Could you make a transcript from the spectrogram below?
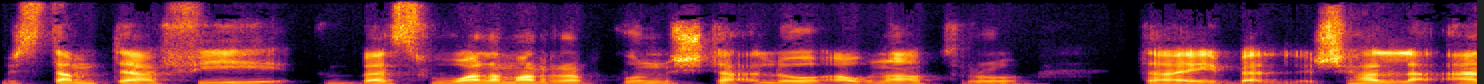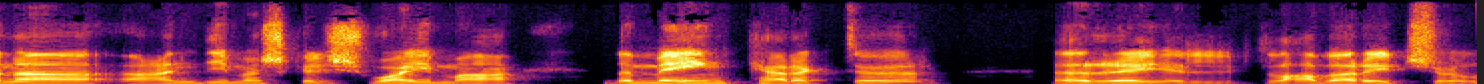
بستمتع فيه. بس ولا مرة بكون مشتاق له أو ناطره. تيبلش هلأ أنا عندي مشكل شوي مع the main character اللي بتلعبها ريتشل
